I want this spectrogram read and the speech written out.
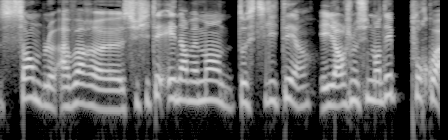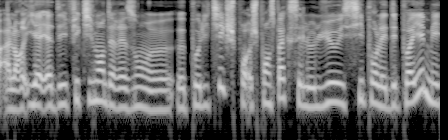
semble avoir euh, suscité énormément d'hostilité. Hein. Et alors, je me suis demandé pourquoi. Alors, il y a, effectivement des raisons euh, politiques. Je ne pense pas que c'est le lieu ici pour les déployer, mais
